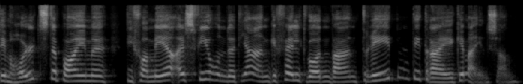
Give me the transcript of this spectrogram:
dem Holz der Bäume, die vor mehr als 400 Jahren gefällt worden waren, treten die drei gemeinsam.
